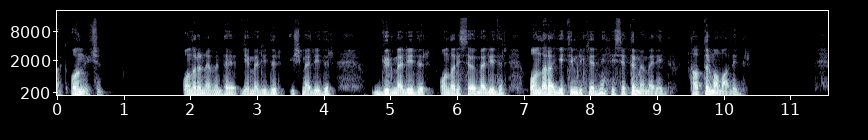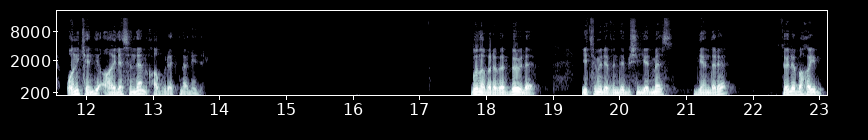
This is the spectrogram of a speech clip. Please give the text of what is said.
Evet, onun için onların evinde yemelidir, içmelidir, gülmelidir, onları sevmelidir, onlara yetimliklerini hissettirmemelidir, tattırmamalıdır. Onu kendi ailesinden kabul etmelidir. Buna beraber böyle yetimin evinde bir şey yenmez diyenlere söyle bakayım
